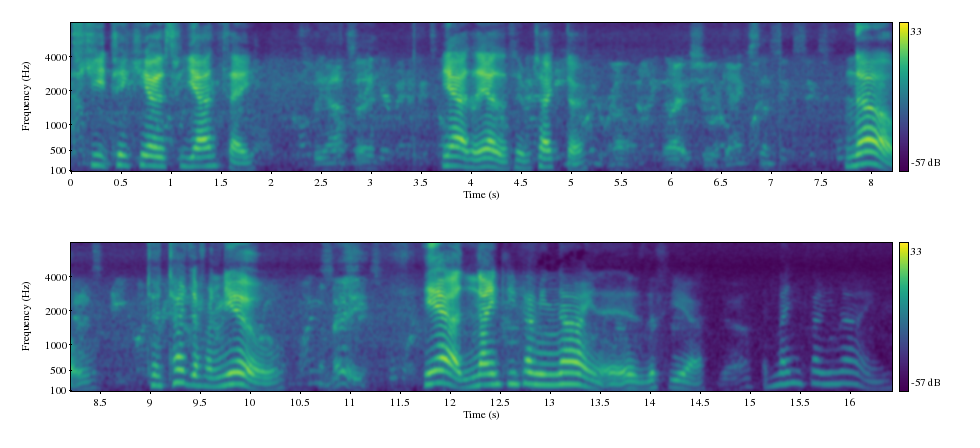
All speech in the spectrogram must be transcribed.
To take care of his fiance. Fiance? Yeah, yeah, that's to protect her. Oh, why? Is she a gangster? No, to protect her from you. Me? Yeah, 1979 is this year. Yeah. It's 1979.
